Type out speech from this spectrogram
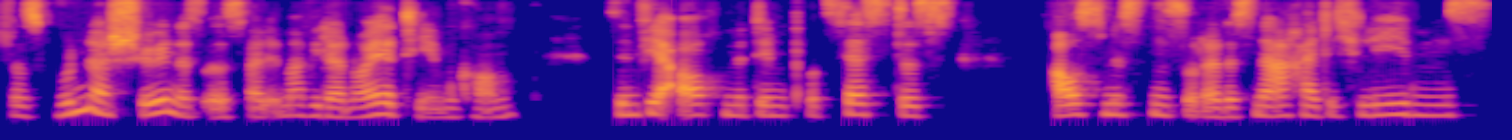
etwas Wunderschönes ist, weil immer wieder neue Themen kommen, sind wir auch mit dem Prozess des Ausmistens oder des nachhaltig Lebens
